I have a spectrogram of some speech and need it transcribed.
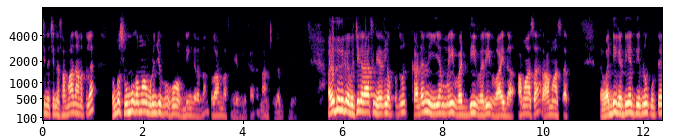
சின்ன சின்ன சமாதானத்துல ரொம்ப சுமூகமா முடிஞ்சு போகும் அப்படிங்கிறது தான் துலாம் ராசி நேர்களுக்காக நான் சொல்லக்கூடியது அடுத்து இருக்கிற விச்சிகராசி நேர்களை பார்த்தோம்னா கடன் இஎம்ஐ வட்டி வரி வாய்தா. ஆமா சார் ஆமா சார். வட்டி கட்டியே தீரணும் குத்தே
